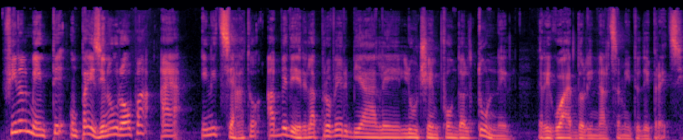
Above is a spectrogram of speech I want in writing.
finalmente un paese in Europa ha iniziato a vedere la proverbiale luce in fondo al tunnel riguardo l'innalzamento dei prezzi.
